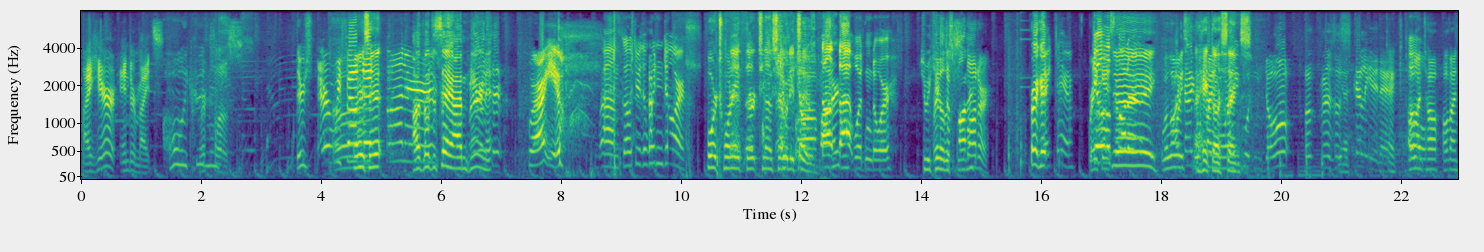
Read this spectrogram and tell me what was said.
I hear endermites. Holy goodness. We're close. There's. There, we Oh. found Where's it. it? I was about to say I'm Where hearing is it. Where are you? Um, go through the wooden door. 420, That- that- 1372. Not that wooden door. Should we kill the Where's spawner? Spawner? Break it. Right there. Break Kill it. us. Spawner. Yay! We'll always. Okay, we'll I hate those things. Door, but there's a Yeah. skelly in there. Okay. Hold on, Oh. tall. Hold on.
